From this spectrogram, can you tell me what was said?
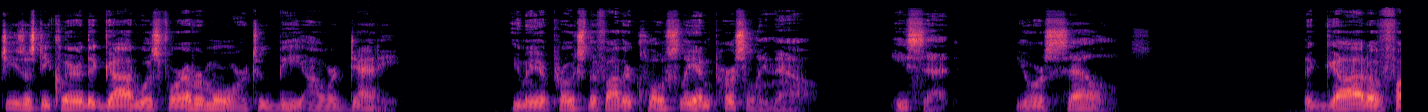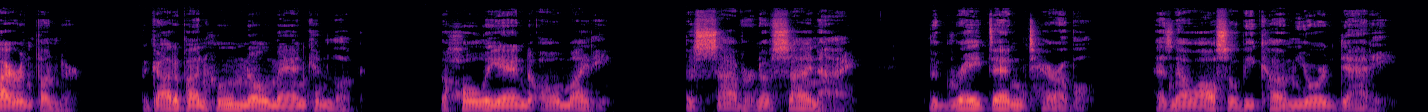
Jesus declared that God was forevermore to be our daddy. You may approach the Father closely and personally now. He said, yourselves. The God of fire and thunder, the God upon whom no man can look, the holy and almighty, the sovereign of Sinai, the great and terrible, has now also become your daddy,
